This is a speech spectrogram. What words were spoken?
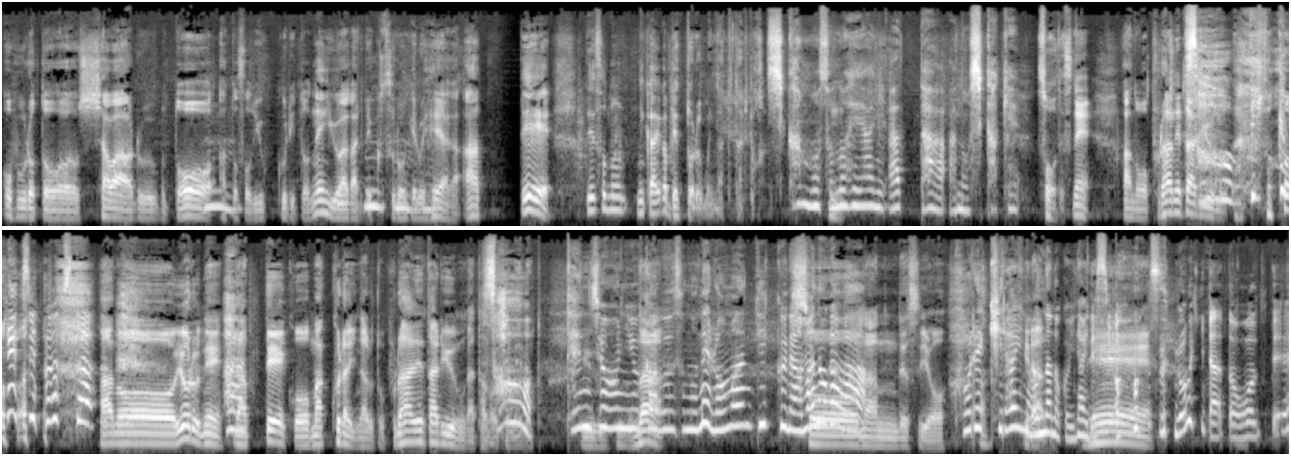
お風呂とシャワールームと、うん、あとそうゆっくりとね、湯上がりでくつろげる部屋があって、でその2階がベッドルームになってたりとか。しかもその部屋にあった、うん、あの仕掛け。そうですね。あのプラネタリウム。あの夜ね、はい、なってこう真っ暗になるとプラネタリウムが楽しめると天井に浮かぶそのねロマンティックな天の川。そうなんですよ。これ嫌いな女の子いないですよ、ね、すごいなと思って。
